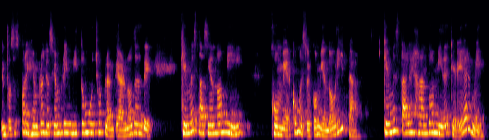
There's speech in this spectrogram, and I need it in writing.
Entonces, por ejemplo, yo siempre invito mucho a plantearnos desde qué me está haciendo a mí comer como estoy comiendo ahorita, qué me está alejando a mí de quererme,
